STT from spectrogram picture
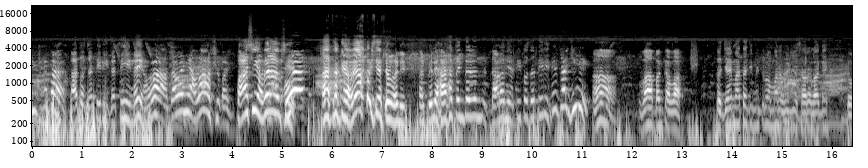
ઇન્ટ્રી પણ આ તો જતી રહી જતી નહીં હવા દવાની હવા આવશે પાછી. પાછી હવે આવશે? હા આ તો કે હવે આવશે જવાની અને પેલી હાડા ત્રણ દાડાની હતી તો જતી રહી હા. વાહ બંકા વાહ. તો જય માતાજી મિત્રો અમારો વીડિયો સારો લાગે તો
